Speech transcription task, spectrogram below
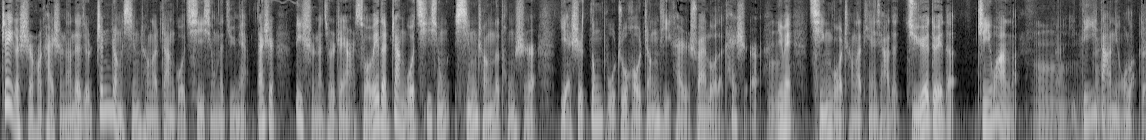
这个时候开始呢，那就真正形成了战国七雄的局面。但是历史呢就是这样，所谓的战国七雄形成的同时，也是东部诸侯整体开始衰落的开始，因为秦国成了天下的绝对的 G one 了，嗯呃，第一大牛了。对，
